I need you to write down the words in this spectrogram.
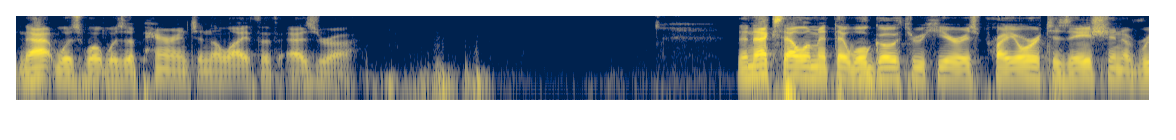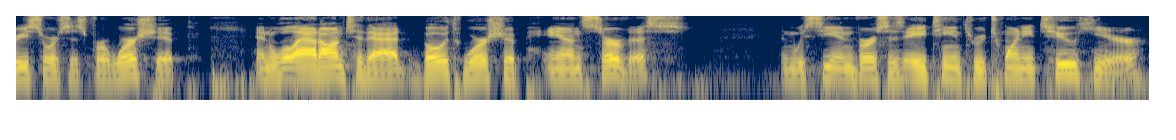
That was what was apparent in the life of Ezra. The next element that we'll go through here is prioritization of resources for worship, and we'll add on to that both worship and service. And we see in verses 18 through 22 here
